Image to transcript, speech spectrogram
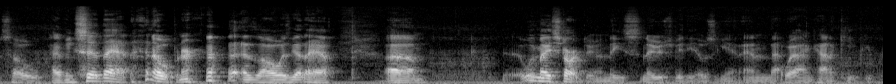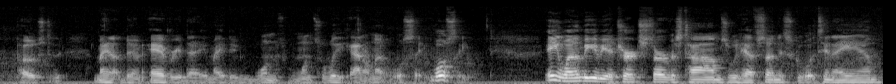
So, having said that, an opener, as I always got to have, um, we may start doing these news videos again, and that way I can kind of keep you posted. May not do them every day, may do once once a week. I don't know. We'll see. We'll see. Anyway, let me give you a church service times. We have Sunday school at 10 a.m.,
